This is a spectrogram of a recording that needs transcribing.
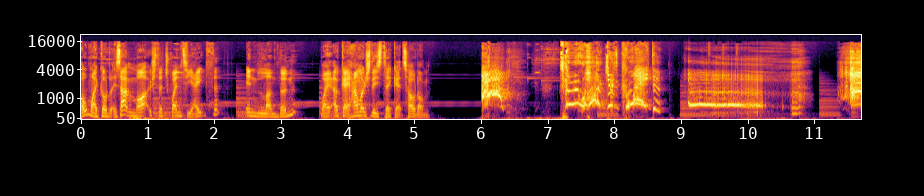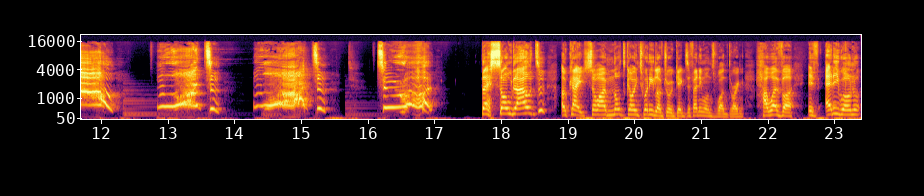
Oh my god, is that March the 28th in London? Wait, okay, how much are these tickets? Hold on. Ah! 200 quid! Ah! What? What? 200? They're sold out? Okay, so I'm not going to any Lovejoy gigs, if anyone's wondering. However, if anyone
